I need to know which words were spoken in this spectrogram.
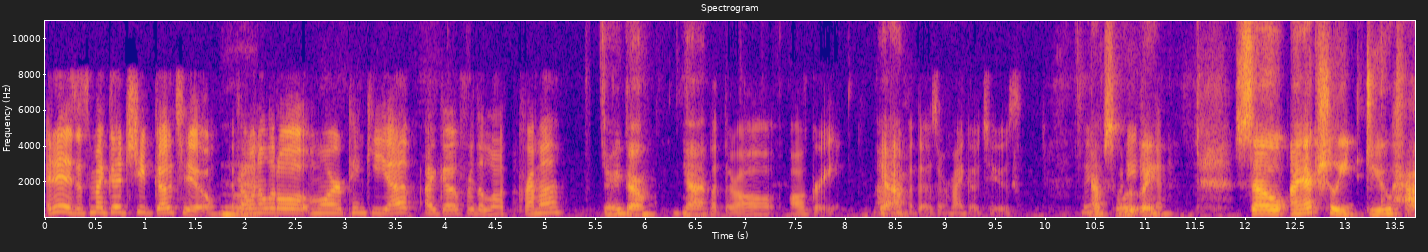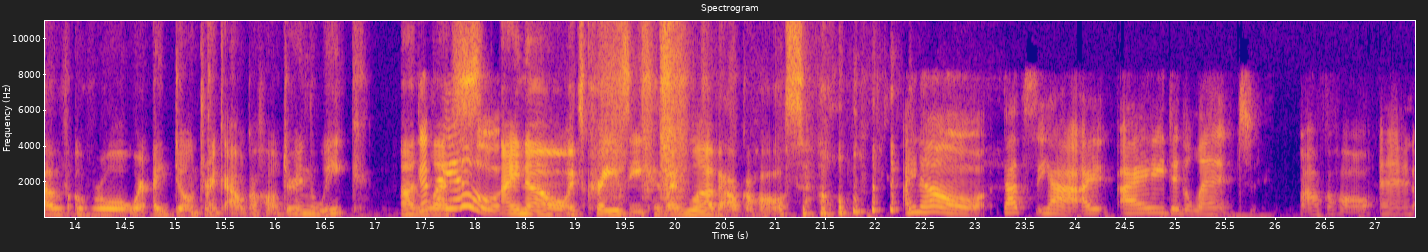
It is. It's my good cheap go to. If. I want a little more pinky up, I go for the La Crema, There you go. Yeah, but they're all all great. Um, Yeah. but those are my go tos. So, Absolutely. So I actually do have a rule where I don't drink alcohol during the week. Unless. I know it's crazy because I love alcohol. So I know. That's yeah. I I did the Lent alcohol and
